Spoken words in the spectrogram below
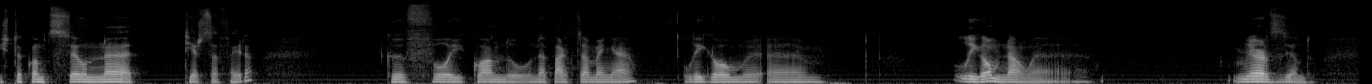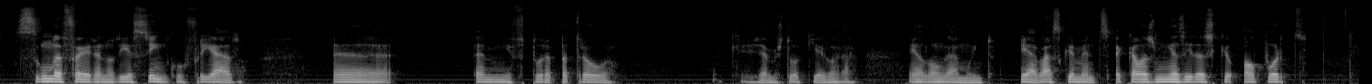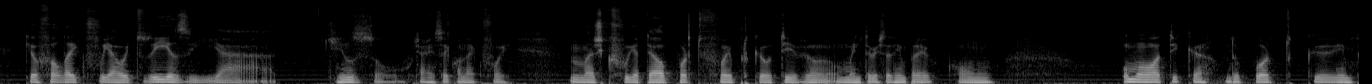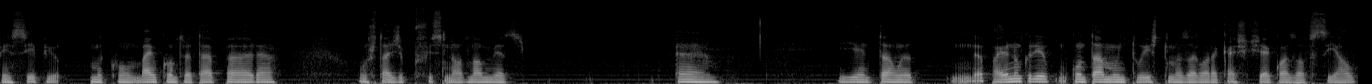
Isto aconteceu na terça-feira, que foi quando, na parte da manhã, ligou-me. Uh, Ligou-me, não. Uh, melhor dizendo, segunda-feira, no dia 5, o feriado, uh, a minha futura patroa, que já me estou aqui agora a alongar muito, é basicamente aquelas minhas idas que eu, ao Porto que eu falei que fui há 8 dias e há 15 ou já nem sei quando é que foi, mas que fui até ao Porto foi porque eu tive uma entrevista de emprego com uma ótica do Porto que, em princípio, me vai me contratar para um estágio profissional de 9 meses. Ah, e então eu, eu não queria contar muito isto, mas agora que acho que já é quase oficial,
